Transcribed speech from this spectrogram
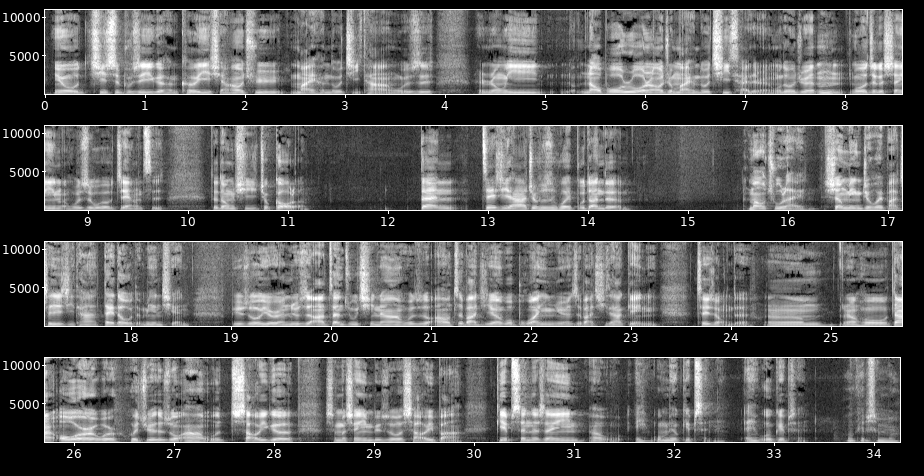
因为我其实不是一个很刻意想要去买很多吉他，或者是很容易脑波弱，然后就买很多器材的人，我都觉得嗯，我有这个声音了，或者是我有这样子的东西就够了。但这些吉他就是会不断的。冒出来，生命就会把这些吉他带到我的面前。比如说，有人就是啊赞助琴啊，或者说哦这把吉他我不玩音乐，这把吉他给你这种的。嗯，然后当然偶尔我会觉得说啊我少一个什么声音，比如说少一把 Gibson 的声音啊。诶，我没有 Gibson 诶，我有 Gibson，我有 Gibson 吗？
